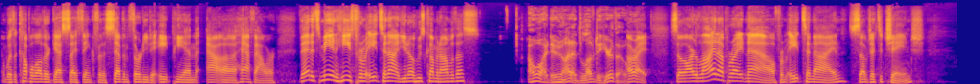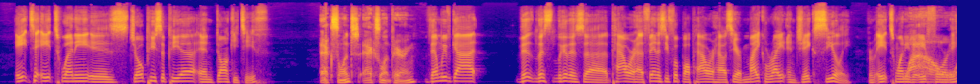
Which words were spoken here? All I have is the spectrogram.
and with a couple other guests, I think, for the 7.30 to 8 p.m. Uh, half hour. Then it's me and Heath from 8 to 9. You know who's coming on with us? Oh, I do not. I'd love to hear though. All right. So our lineup right now from eight to nine, subject to change. Eight to eight twenty is Joe Pisapia and Donkey Teeth. Excellent, excellent pairing. Then we've got this. this look at this uh, power fantasy football powerhouse here: Mike Wright and Jake Ciely from eight twenty to eight forty.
